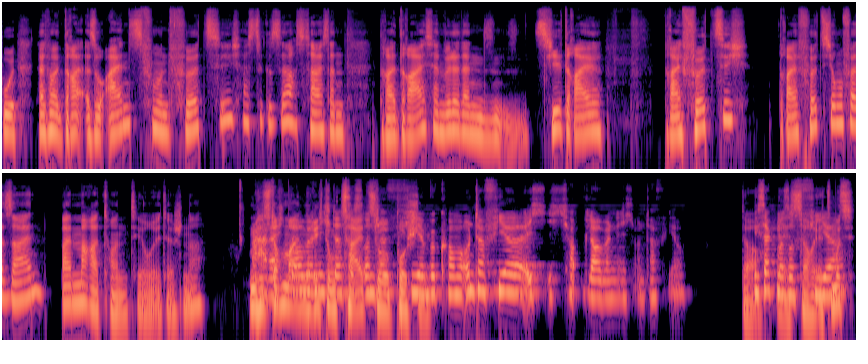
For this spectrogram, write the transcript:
cool. Das heißt mal, drei, also 1,45 hast du gesagt. Das heißt dann 3,30, dann würde dein Ziel 3, 3,40, 3,40 ungefähr sein beim Marathon theoretisch, ne? Um das doch mal in Richtung nicht, Zeit ich zu unter vier pushen. bekomme. Unter vier, ich, ich glaube nicht, unter vier. Doch, Ich sag mal so sorry, vier. Jetzt muss, ich-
